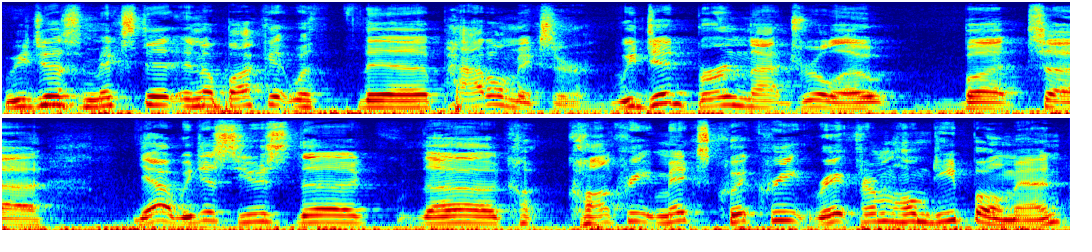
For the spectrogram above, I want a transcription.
We just mixed it in a bucket with the paddle mixer. We did burn that drill out, but uh, yeah, we just used the the co concrete mix, Quikrete, right from Home Depot, man.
